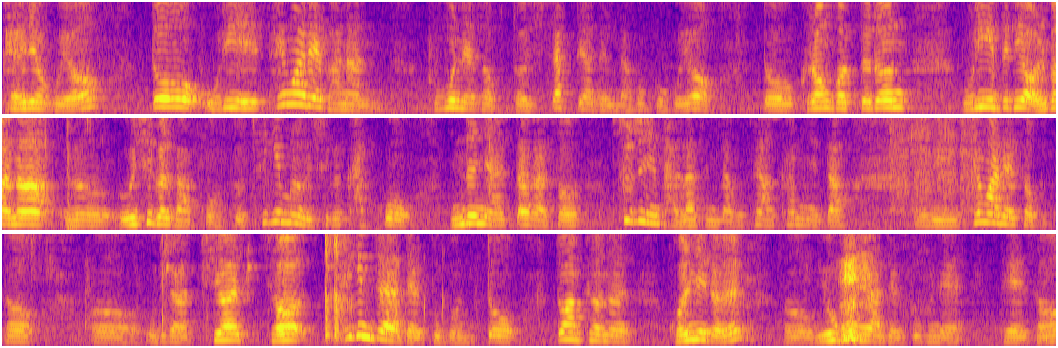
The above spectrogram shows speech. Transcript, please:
배려고요. 또 우리 생활에 관한 부분에서부터 시작돼야 된다고 보고요. 또 그런 것들은 우리들이 얼마나 어, 의식을 갖고 또 책임을 의식을 갖고 있느냐에 따라서 수준이 달라진다고 생각합니다. 우리 생활에서부터 어, 우리가 지어, 저, 책임져야 될 부분 또, 또 한편은 권리를 어, 요구해야 될 부분에 대해서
